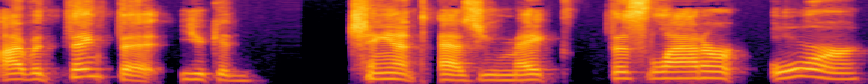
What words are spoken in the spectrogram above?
I would think that you could chant as you make this ladder, or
